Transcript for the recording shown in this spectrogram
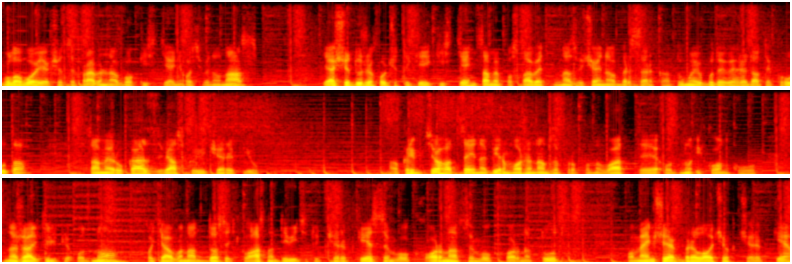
булавою, якщо це правильно, або кістень. Ось він у нас. Я ще дуже хочу такий кістень саме поставити на звичайного берсерка. Думаю, буде виглядати круто. Саме рука з зв'язкою черепів. Окрім цього, цей набір може нам запропонувати одну іконку. На жаль, тільки одну, хоча вона досить класна. Дивіться, тут черепки, символ хорна, символ хорна тут. Поменше як брелочок, черепки.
